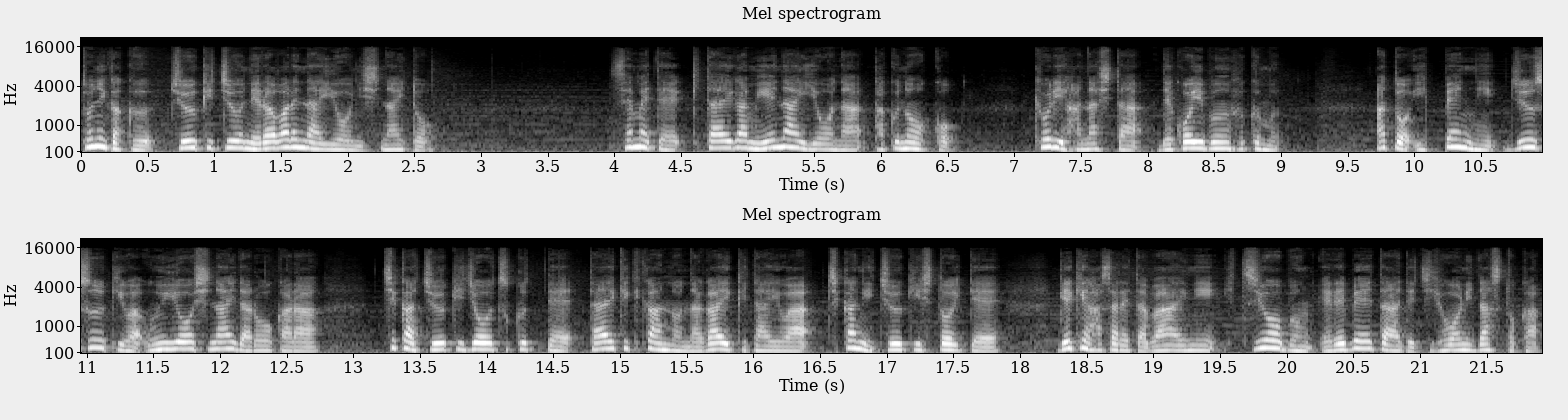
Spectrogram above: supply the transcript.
とにかく中期中狙われないようにしないと。せめて機体が見えないような格納庫、距離離したデコイ分含む。あと一遍に十数機は運用しないだろうから、地下中期場を作って待機期間の長い機体は地下に中期しといて、撃破された場合に必要分エレベーターで地表に出すとか。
